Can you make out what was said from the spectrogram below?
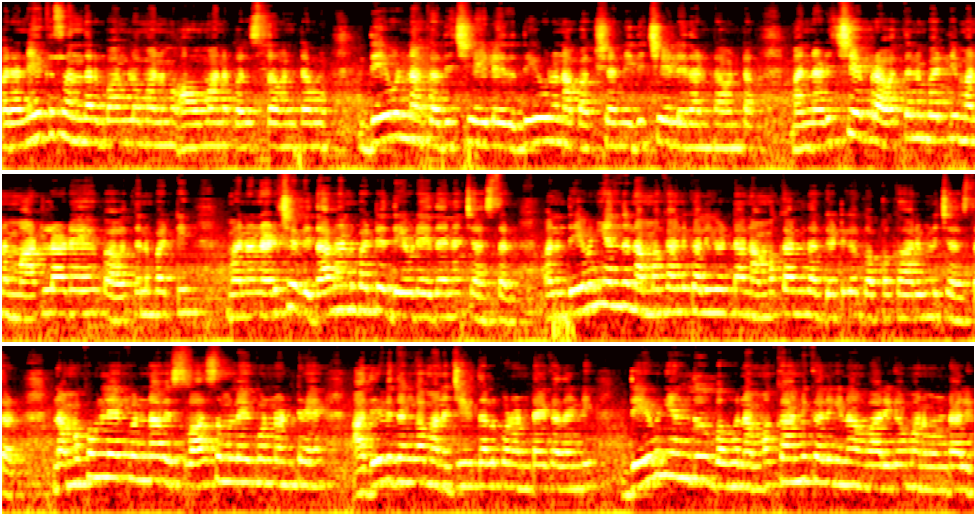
మరి అనేక సందర్భంలో మనము అవమానపరుస్తూ ఉంటాము. దేవుడు నాకు అది చేయలేదు దేవుడు నా పక్షాన్ని ఇది చేయలేదు అంటూ ఉంటాం. మన నడిచే ప్రవర్తన బట్టి మనం మాట్లాడే ప్రవర్తన బట్టి మనం నడిచే విధానాన్ని బట్టి దేవుడు ఏదైనా చేస్తాడు. మనం దేవుని ఎందు నమ్మకాన్ని కలిగి ఉంటా నమ్మకాన్ని నమ్మకాన్ని తగ్గట్టుగా గొప్ప కార్యములు చేస్తాడు. నమ్మకం లేకుండా విశ్వాసం లేకుండా ఉంటే అదే విధంగా మన జీవితాలు కూడా ఉంటాయి కదండి. దేవుని యందు బహు నమ్మకాన్ని కలిగిన వారిగా మనం ఉండాలి.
